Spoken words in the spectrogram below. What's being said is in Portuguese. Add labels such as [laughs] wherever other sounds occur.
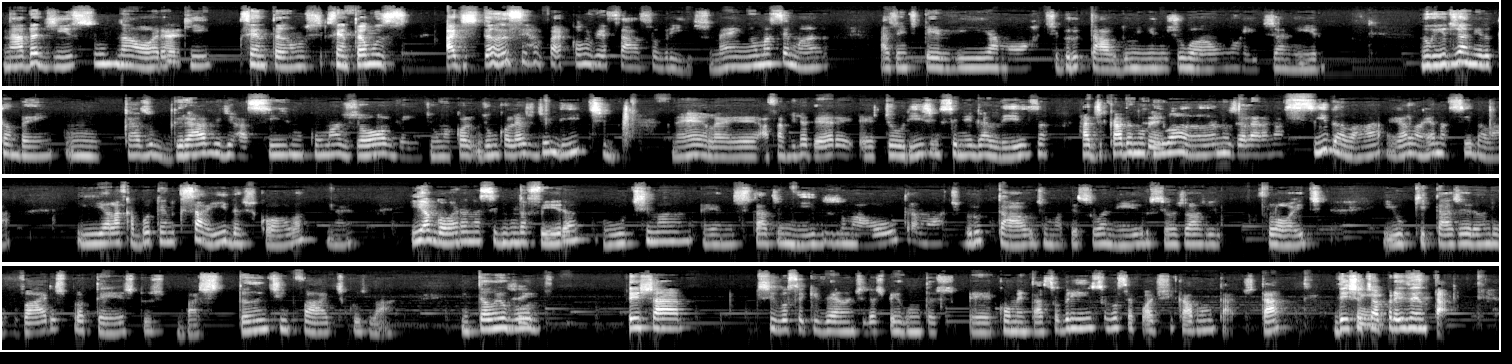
nada disso na hora é. que sentamos, sentamos à distância [laughs] para conversar sobre isso. Né? Em uma semana, a gente teve a morte brutal do menino João no Rio de Janeiro. No Rio de Janeiro também, um caso grave de racismo com uma jovem de, uma, de um colégio de elite né? Ela é a família dela é de origem senegalesa, radicada no Sim. Rio há anos. Ela era nascida lá, ela é nascida lá e ela acabou tendo que sair da escola, né? E agora, na segunda-feira, última, é, nos Estados Unidos, uma outra morte brutal de uma pessoa negra, o senhor George Floyd, e o que está gerando vários protestos bastante enfáticos lá. Então, eu vou deixar, se você quiser, antes das perguntas, é, comentar sobre isso, você pode ficar à vontade, tá? Deixa Sim. eu te apresentar.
